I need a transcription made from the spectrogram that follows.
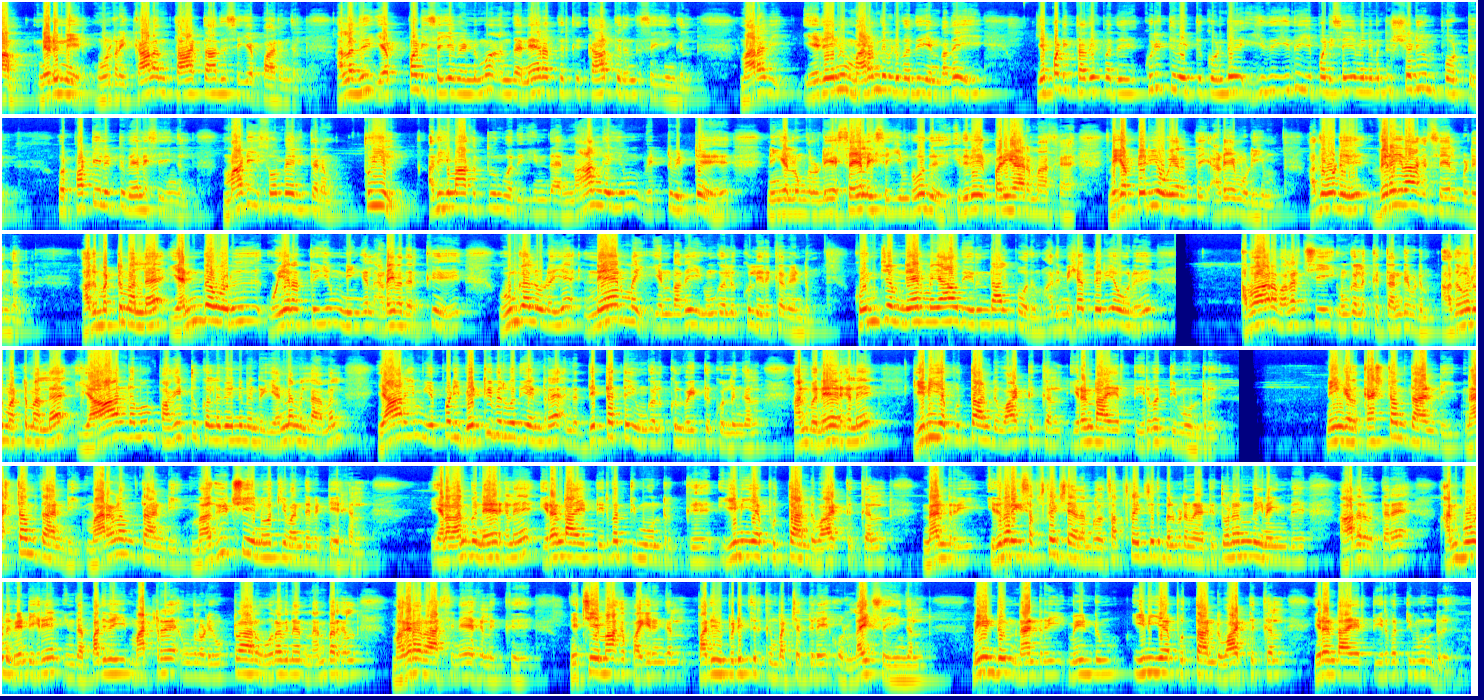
ஆம் நெடுநீர் ஒன்றை காலம் தாழ்த்தாது செய்ய பாருங்கள். அல்லது எப்படி செய்ய வேண்டுமோ அந்த நேரத்திற்கு காத்திருந்து செய்யுங்கள். மறவி ஏதேனும் மறந்து விடுவது என்பதை எப்படி தவிர்ப்பது? குறித்து வைத்துக்கொண்டு இது இது இப்படி செய்ய வேண்டும் என்று ஷெட்யூல் போட்டு ஒரு பட்டியலிட்டு வேலை செய்யுங்கள். மடி சோம்பேறித்தனம் துயில் அதிகமாக தூங்குவது இந்த நான்கையும் விட்டுவிட்டு நீங்கள் உங்களுடைய செயலை செய்யும்போது இதுவே பரிகாரமாக மிகப்பெரிய உயரத்தை அடைய முடியும். அதோடு விரைவாக செயல்படுங்கள். அது மட்டுமல்ல எந்த ஒரு உயரத்தையும் நீங்கள் அடைவதற்கு உங்களுடைய நேர்மை என்பதை உங்களுக்குள் இருக்க வேண்டும். கொஞ்சம் நேர்மையாவது இருந்தால் போதும். அது மிகப்பெரிய ஒரு அபார வளர்ச்சியை உங்களுக்கு தந்துவிடும். அதோடு மட்டுமல்ல யாரிடமும் பகைத்து கொள்ள வேண்டும் என்ற எண்ணம் இல்லாமல் யாரையும் எப்படி வெற்றி பெறுவது என்ற அந்த திட்டத்தை உங்களுக்குள் வைத்துக் கொள்ளுங்கள். அன்பு நேர்களே இனிய புத்தாண்டு வாழ்த்துக்கள் இரண்டாயிரத்தி இருபத்தி மூன்று. நீங்கள் கஷ்டம் தாண்டி நஷ்டம் தாண்டி மரணம் தாண்டி மகிழ்ச்சியை நோக்கி வந்துவிட்டீர்கள். எனது அன்பு நேர்களே இரண்டாயிரத்தி இருபத்தி மூன்றுக்கு இனிய புத்தாண்டு வாழ்த்துக்கள். நன்றி. இதுவரை சப்ஸ்கிரைப் செய்த நண்பர்கள் சப்ஸ்கிரைப் செய்து பெல் பட்டன் அழுத்தி தொடர்ந்து இணைந்து ஆதரவு தர அன்போடு வேண்டுகிறேன். இந்த பதிவை மற்ற உங்களுடைய உற்றார் உறவினர் நண்பர்கள் மகர ராசி நேயர்களுக்கு நிச்சயமாக பகிருங்கள். பதிவு பிடித்திருக்கும் பட்சத்திலே ஒரு லைக் செய்யுங்கள். மீண்டும் நன்றி. மீண்டும் இனிய புத்தாண்டு வாழ்த்துக்கள். இரண்டாயிரத்தி இருபத்தி மூன்று.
